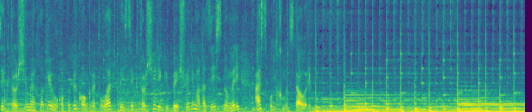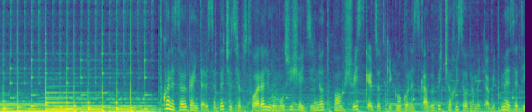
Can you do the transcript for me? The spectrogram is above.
სექტორში მე ახლა კი ვიმყოფები კონკრეტულად B სექტორში, რიგი B7 მაღაზიის ნომერი 182. ასევე გაინტერესებდა შეძლებთ თუ არა ლილომულში შეიძინოთ ბავშვის, კერძოდ კი გოგონას კაბები ჩოხის ორნამენტებით. მე ესეთი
